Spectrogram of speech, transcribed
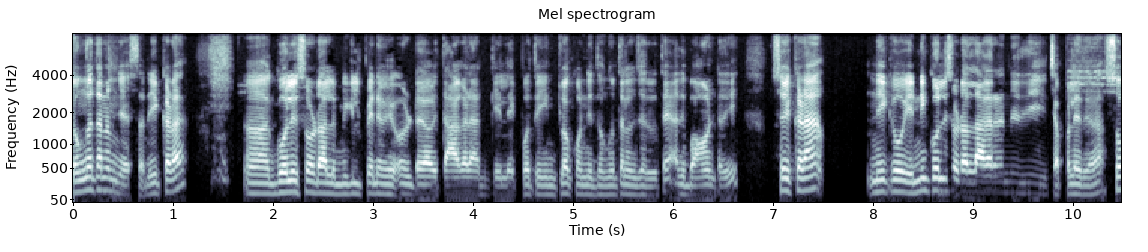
దొంగతనం చేస్తారు. ఇక్కడ గోలీ సోడాలు మిగిలిపోయినవి ఉంటాయి అవి తాగడానికి లేకపోతే ఇంట్లో కొన్ని దొంగతనాలు జరుగుతాయి అది బాగుంటుంది. సో ఇక్కడ నీకు ఎన్ని గోలీ సోడాలు తాగారనేది చెప్పలేదు కదా. So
